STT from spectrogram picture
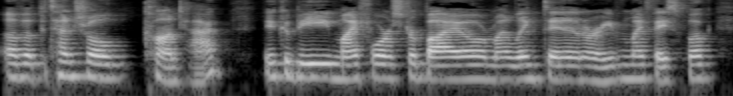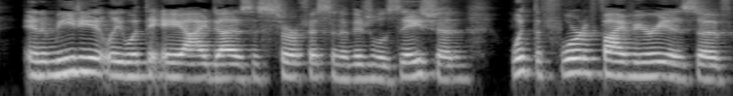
of a potential contact. It could be my Forrester bio or my LinkedIn or even my Facebook. And immediately what the AI does is surface in a visualization what the four to five areas of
